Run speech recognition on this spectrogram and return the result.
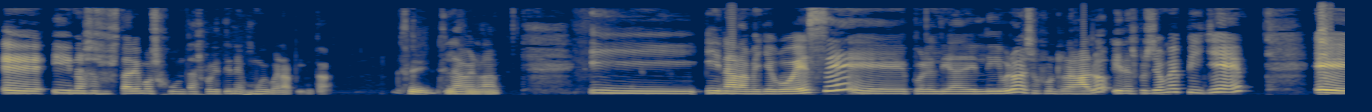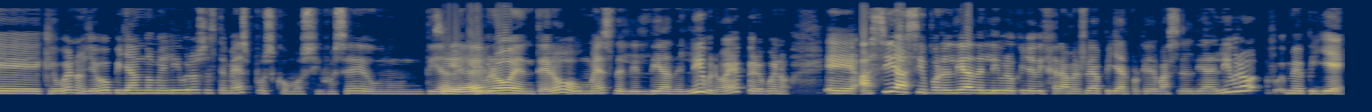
eh, y nos asustaremos juntas, porque tiene muy buena pinta, Sí, sí, la verdad. Y, y nada, me llegó ese eh, por el día del libro, eso fue un regalo. Y después yo me pillé, eh, que bueno, llevo pillándome libros este mes, pues como si fuese un día Sí, del ¿eh? libro entero o un mes del día del libro, ¿eh? Pero bueno, así, así por el día del libro que yo dijera, me los voy a pillar porque va a ser el día del libro, me pillé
